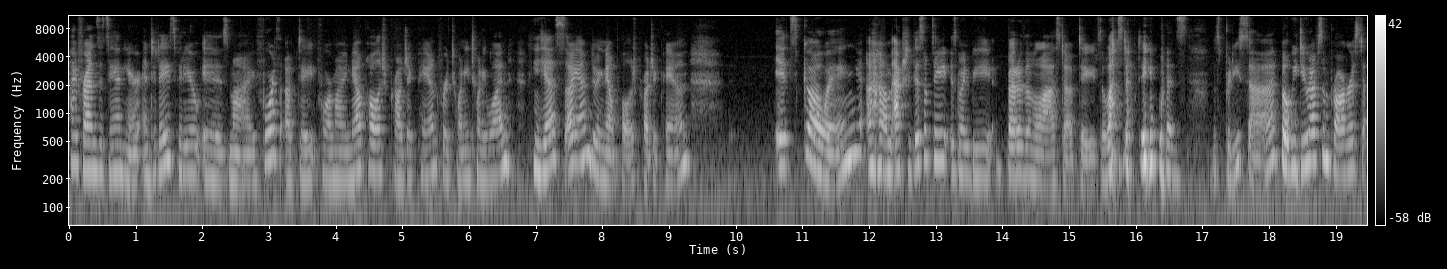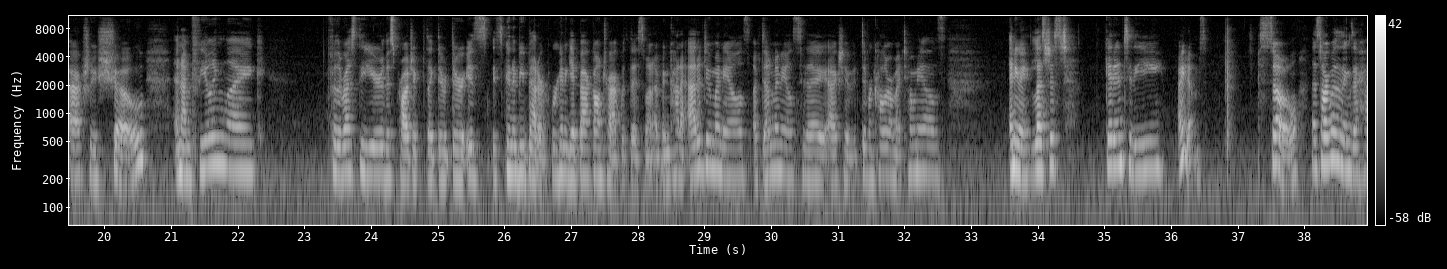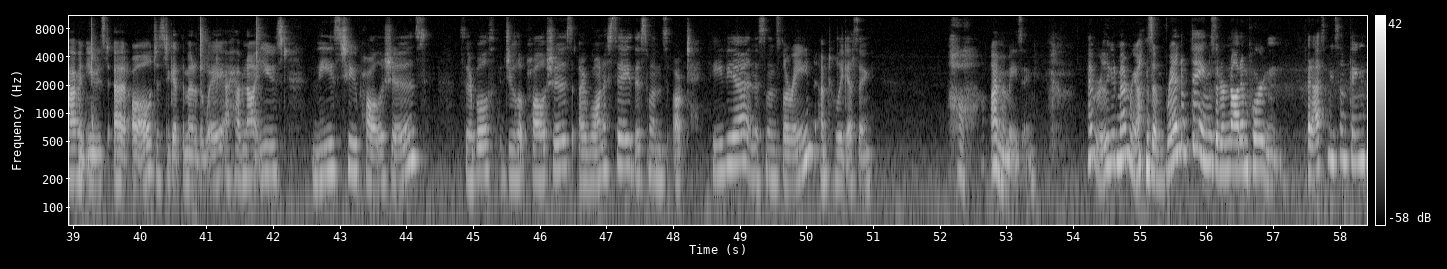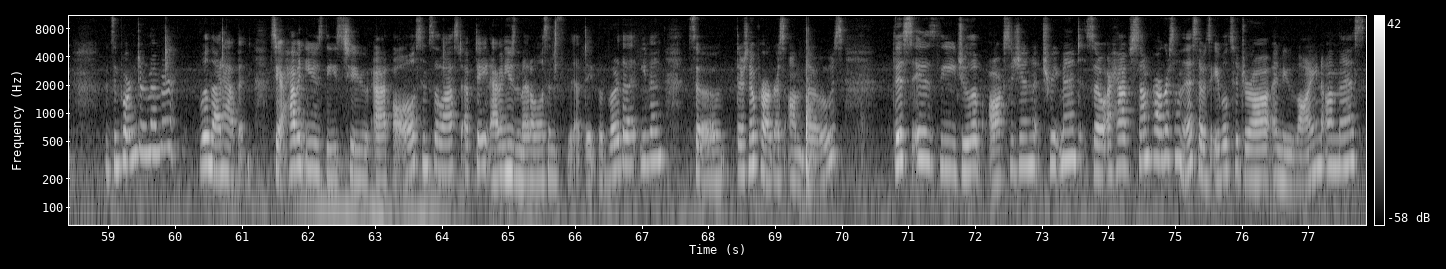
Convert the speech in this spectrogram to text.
Hi friends, it's Anne here, and today's video is my fourth update for my nail polish project pan for 2021. yes, I am doing nail polish project pan. It's going. Um, actually, this update is going to be better than the last update. So last update was was pretty sad, but we do have some progress to actually show, and I'm feeling like for the rest of the year this project like there there is it's gonna be better. We're gonna get back on track with this one. I've been kind of out of doing my nails. I've done my nails today. I actually have a different color on my toenails. Anyway let's just get into the items. So let's talk about the things i haven't used at all just to get them out of the way. I have not used these two polishes. So they're both julep polishes. I want to say this one's octavia and this one's lorraine. I'm totally guessing I'm amazing. I have a really good memory on some random things that are not important. But ask me something that's important to remember, will not happen. So yeah, I haven't used these two at all since the last update. I haven't used them at all since the update before that even. So there's no progress on those. This is the Julep Oxygen treatment. So I have some progress on this. I was able to draw a new line on this.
